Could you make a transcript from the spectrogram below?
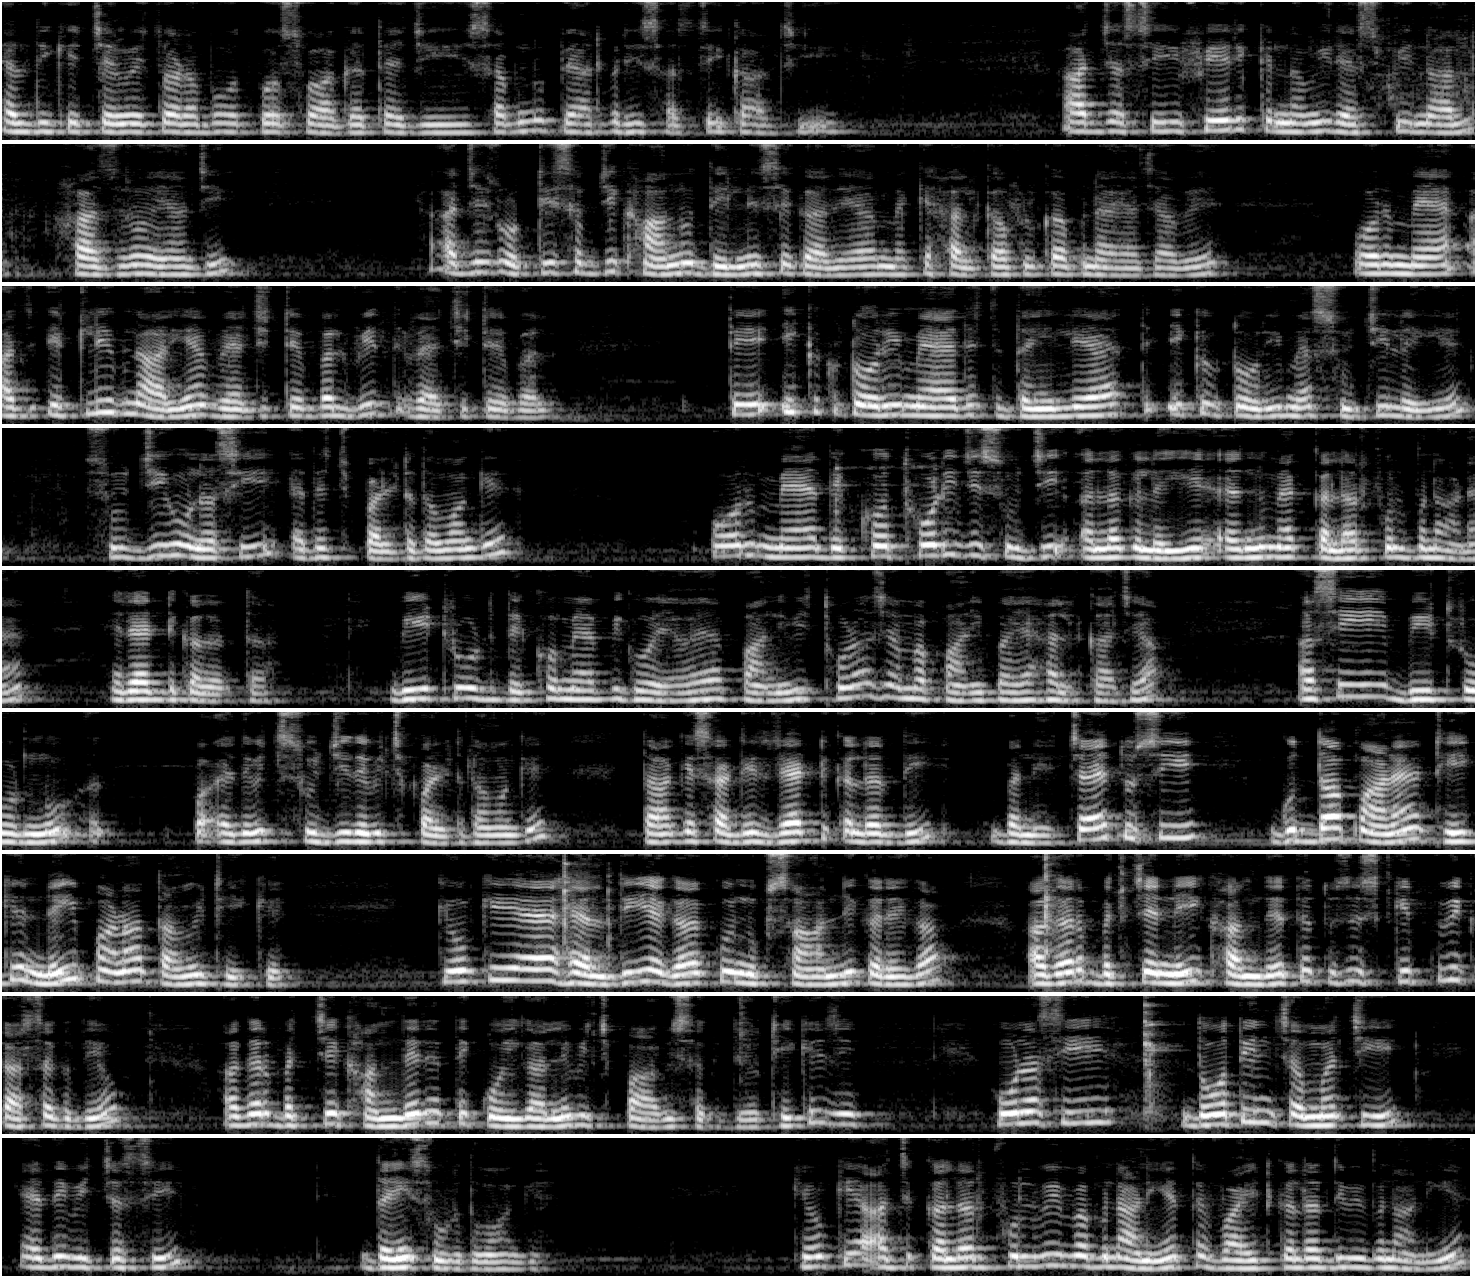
Healthy kitchen ਵਿੱਚ ਤੁਹਾਡਾ ਬਹੁਤ-ਬਹੁਤ ਸਵਾਗਤ ਹੈ ਜੀ। ਸਭ ਨੂੰ ਪਿਆਰ ਭਰੀ ਸਤਿ ਸ੍ਰੀ ਅਕਾਲ ਜੀ। ਅੱਜ ਅਸੀਂ ਫੇਰ ਇੱਕ ਨਵੀਂ ਰੈਸਪੀ ਨਾਲ ਹਾਜ਼ਰ ਹੋਏ ਹਾਂ ਜੀ। ਅੱਜ ਰੋਟੀ ਸਬਜ਼ੀ ਖਾਣ ਨੂੰ ਦਿਲ ਨਹੀਂ ਸੀ ਕਰ ਰਿਹਾ। ਮੈਂ ਕਿ ਹਲਕਾ ਫੁਲਕਾ ਬਣਾਇਆ ਜਾਵੇ ਔਰ ਮੈਂ ਅੱਜ ਇਡਲੀ ਬਣਾ ਰਹੀ ਹਾਂ ਵੈਜੀਟੇਬਲ ਵਿਦ ਵੈਜੀਟੇਬਲ ਤੇ ਇੱਕ ਕਟੋਰੀ ਮੈਂ ਇਹਦੇ ਚ ਦਹੀਂ ਲਿਆ ਤੇ ਇੱਕ ਕਟੋਰੀ ਮੈਂ ਸੂਜੀ ਲਈ ਹੈ ਸੂਜੀ ਹੁਣ ਅਸੀਂ ਇਹਦੇ ਚ ਪਲਟ ਦਵਾਂਗੇ ਔਰ ਮੈਂ ਦੇਖੋ ਥੋੜੀ ਜੀ ਸੂਜੀ ਅਲੱਗ ਲਈਏ ਇਹਨੂੰ ਮੈਂ ਕਲਰਫੁਲ ਬਣਾਉਣਾ ਹੈ। ਰੈੱਡ ਕਲਰ ਦਾ। ਬੀਟਰੂਟ ਦੇਖੋ ਮੈਂ ਭਿਗੋਇਆ ਹੋਇਆ ਪਾਣੀ ਵਿੱਚ ਥੋੜਾ ਜਿਹਾ ਮੈਂ ਪਾਣੀ ਪਾਇਆ ਹਲਕਾ ਜਿਹਾ। ਅਸੀਂ ਬੀਟਰੂਟ ਨੂੰ ਇਹਦੇ ਵਿੱਚ ਸੂਜੀ ਦੇ ਵਿੱਚ ਪਲਟ ਦਵਾਂਗੇ ਤਾਂ ਕਿ ਸਾਡੀ ਰੈੱਡ ਕਲਰ ਦੀ ਬਣੇ। ਚਾਹੇ ਤੁਸੀਂ ਗੁੱਦਾ ਪਾਣਾ ਹੈ, ਠੀਕ ਹੈ, ਨਹੀਂ ਪਾਣਾ ਤਾਂ ਵੀ ਠੀਕ ਹੈ। ਕਿਉਂਕਿ ਇਹ ਹੈਲਦੀ ਹੈਗਾ, ਕੋਈ ਨੁਕਸਾਨ ਨਹੀਂ ਕਰੇਗਾ। ਅਗਰ ਬੱਚੇ ਨਹੀਂ ਖਾਂਦੇ ਤੇ ਤੁਸੀਂ ਸਕਿਪ ਵੀ ਕਰ ਸਕਦੇ ਹੋ। ਅਗਰ ਬੱਚੇ ਖਾਂਦੇ ਨੇ ਤੇ ਕੋਈ ਗੱਲ ਨਹੀਂ, ਵਿੱਚ ਪਾ ਵੀ ਸਕਦੇ ਹੋ, ਠੀਕ ਹੈ ਜੀ। ਹੁਣ ਅਸੀਂ 2-3 ਚਮਚ ਹੀ ਇਹਦੇ ਵਿੱਚ ਅਸੀਂ ਦਹੀਂ ਸੁੱਟ ਦਵਾਂਗੇ। ਕਿਉਂਕਿ ਅੱਜ ਕਲਰਫੁਲ ਵੀ ਮੈਂ ਬਣਾਣੀ ਹੈ ਤੇ ਵਾਈਟ ਕਲਰ ਦੀ ਵੀ ਬਣਾਣੀ ਹੈ।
